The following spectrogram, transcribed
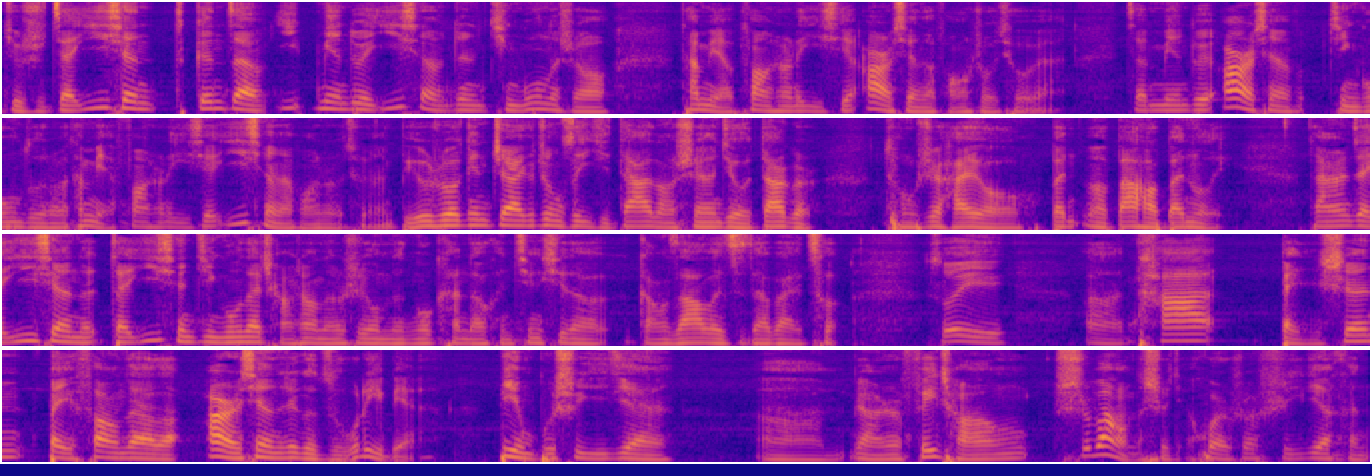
就是在一线跟在一面对一线阵进攻的时候，他们也放上了一些二线的防守球员；在面对二线进攻的时候，他们也放上了一些一线的防守球员。比如说跟 Jack Jones 一起搭档，实际上就有 Duggar，同时还有 Ben 呃八号 Benley。当然，在一线的在一线进攻在场上的时候，我们能够看到很清晰的 Gonzalez 在外侧。所以啊，他本身被放在了二线的这个组里边，并不是一件。呃，让人非常失望的事情，或者说是一件很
